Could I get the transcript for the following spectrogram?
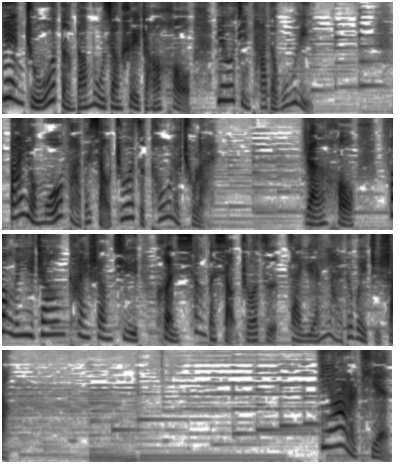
店主等到木匠睡着后，溜进他的屋里，把有魔法的小桌子偷了出来，然后放了一张看上去很像的小桌子在原来的位置上。第二天。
